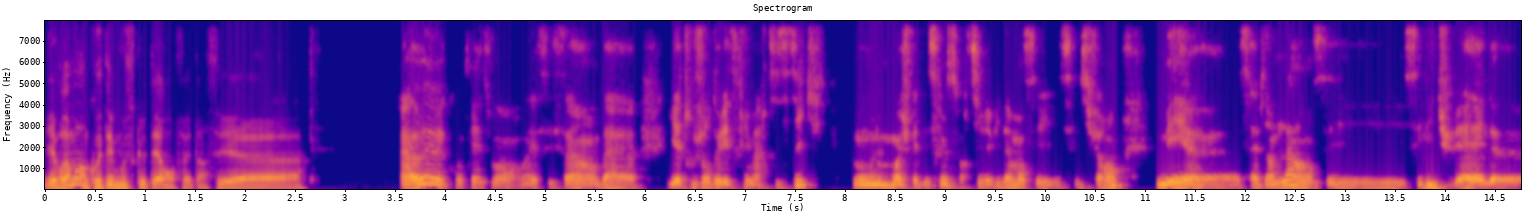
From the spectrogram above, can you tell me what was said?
Il y a vraiment un côté mousquetaire, en fait. hein. C'est. Ah ouais, complètement, ouais, c'est ça. hein. Bah, il y a toujours de l'escrime artistique. Ouais. moi, je fais de l'escrime sportive, évidemment, c'est c'est différent, mais euh, ça vient de là. hein. C'est c'est les duels, euh,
